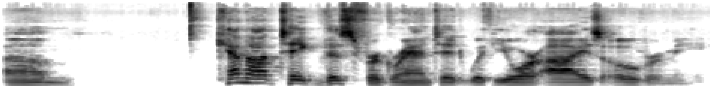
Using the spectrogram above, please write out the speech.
um, cannot take this for granted with your eyes over me.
